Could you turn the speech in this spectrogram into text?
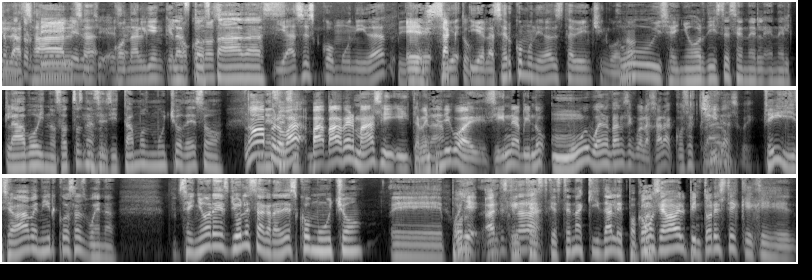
la la tortilla y la salsa con alguien que Las no conoces tostadas. y haces comunidad. Sí. Exacto. Y, y el hacer comunidad está bien chingón, ¿no? Uy, señor, dices en el, en el clavo y nosotros necesitamos mucho de eso. No, pero va, va, va a haber más y, y también ¿Verdad? te digo, eh, siguen habiendo muy buenas bandas en Guadalajara, cosas Claro. chidas, güey. Sí, y se va a venir cosas buenas. Señores, yo les agradezco mucho eh, por Oye, antes que que, nada, que- que estén aquí. Dale, papá. ¿Cómo se llamaba el pintor este que, que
